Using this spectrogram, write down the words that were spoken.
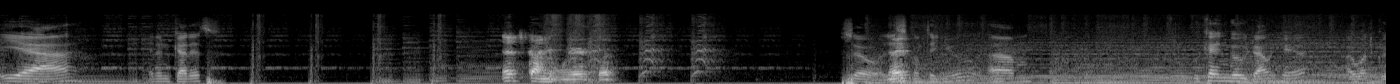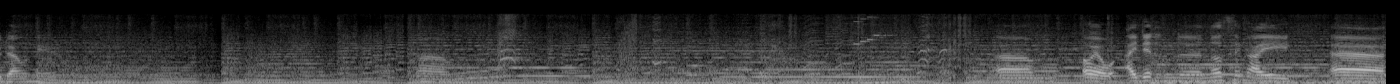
Yeah, I don't get it. It's kind of weird, but So let's Maybe- continue. Um, we can go down here. I want to go down here. Um, um, oh yeah, well, I did an, another thing. I uh,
